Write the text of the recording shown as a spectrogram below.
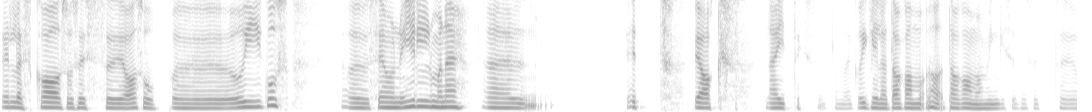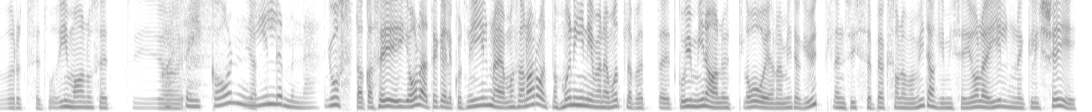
selles kaasuses asub õigus, see on ilmne, et peaks näiteks ütleme, kõigile tagama, tagama mingisugused võrdsed võimalused kas see ikka on ja, ilmne? just, aga see ei ole tegelikult nii ilmne ja ma saan aru, et noh, mõni inimene mõtleb, et, et kui mina nüüd loojana midagi ütlen, siis see peaks olema midagi, mis ei ole ilmne klišee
